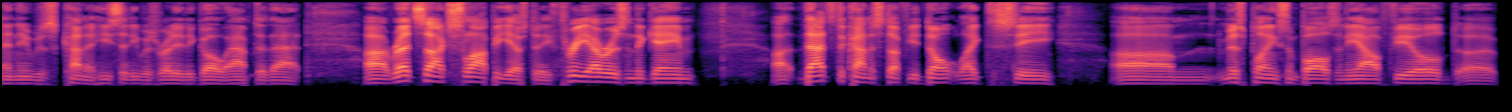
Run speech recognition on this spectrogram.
and he was kind of he said he was ready to go after that. Uh, Red Sox sloppy yesterday, three errors in the game. Uh, that's the kind of stuff you don't like to see. Um, misplaying some balls in the outfield. Uh,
